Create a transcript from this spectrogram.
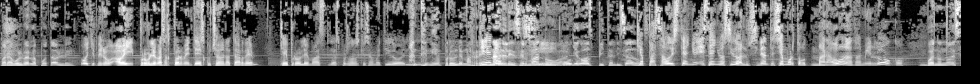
para volverla potable. Oye, pero hay problemas actualmente, he escuchado en la tarde, que hay problemas las personas que se han metido el... Han tenido problemas Tienen- renales, hermano. Han llegado hospitalizados. ¿Qué ha pasado este año? Este año ha sido alucinante, se ha muerto Maradona también, loco. Bueno, no es,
